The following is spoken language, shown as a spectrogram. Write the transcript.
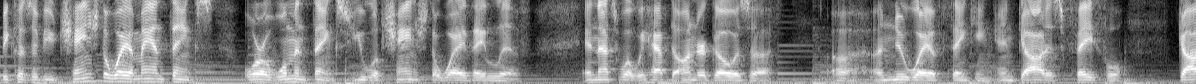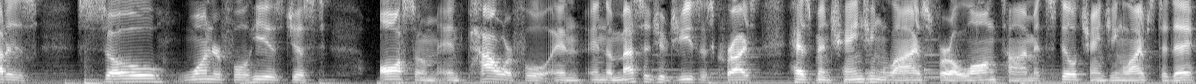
Because if you change the way a man thinks or a woman thinks, you will change the way they live. And that's what we have to undergo as a, a, a new way of thinking. And God is faithful. God is so wonderful. He is just awesome and powerful and and the message of Jesus Christ has been changing lives for a long time. It's still changing lives today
